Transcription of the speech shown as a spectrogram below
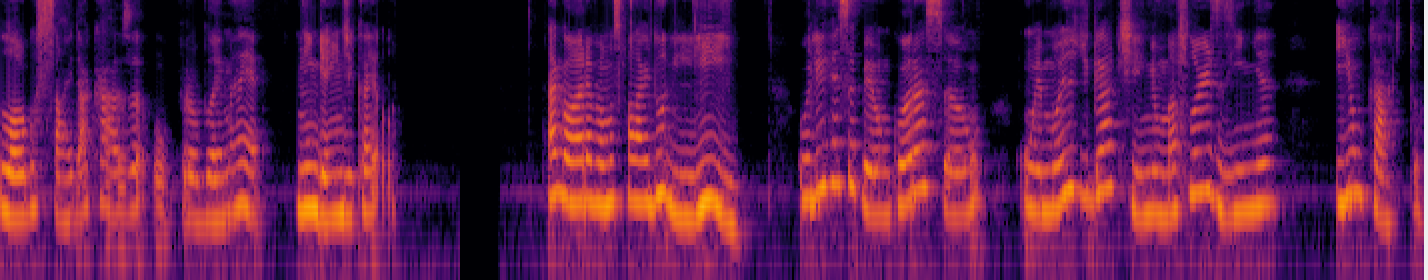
logo sai da casa. O problema é, ninguém indica ela. Agora vamos falar do Lee. O Lee recebeu um coração, um emoji de gatinho, uma florzinha e um cacto.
